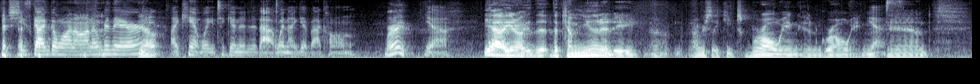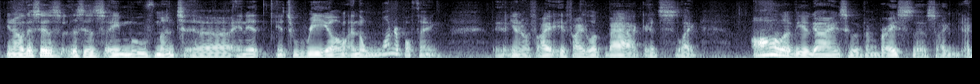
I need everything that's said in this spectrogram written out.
that she's got going on over there. Yeah. I can't wait to get into that when I get back home. Right. Yeah. Yeah, you know, the, the community uh, obviously keeps growing and growing. Yes. And, you know, this is this is a movement, uh, and it it's real. And the wonderful thing, you know, if I if I look back, it's like all of you guys who have embraced this, I, I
